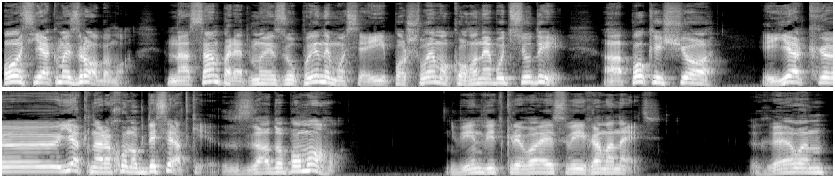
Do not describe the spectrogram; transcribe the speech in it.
ось як ми зробимо. Насамперед ми зупинимося і пошлемо кого-небудь сюди. А поки що, як е, як на рахунок десятки, за допомогу. Він відкриває свій гаманець. Гелен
